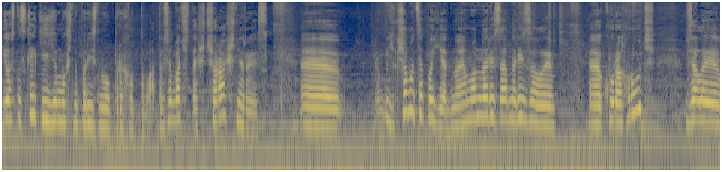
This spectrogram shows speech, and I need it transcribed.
І ось наскільки її можна по-різному приготувати. Ось бачите, вчорашній рис. Якщо ми це поєднуємо, нарізали кура грудь, взяли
